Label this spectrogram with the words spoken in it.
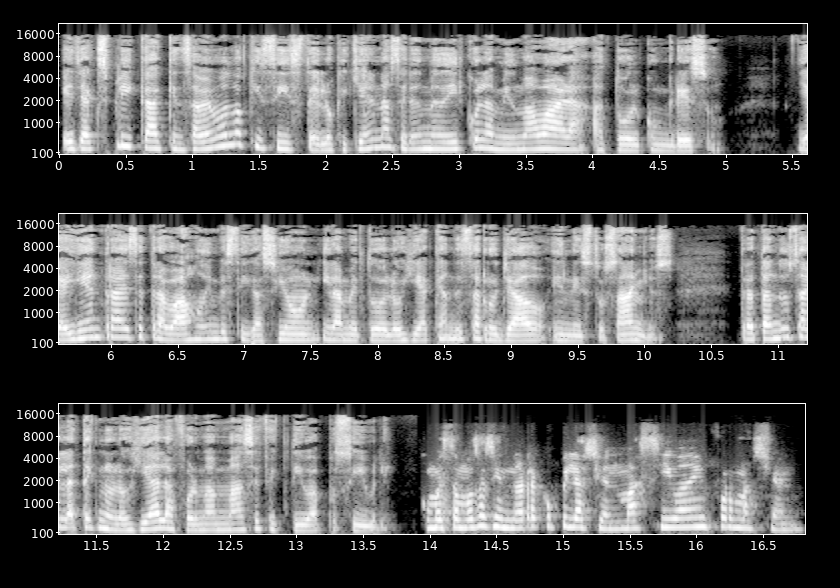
Ella explica que en Sabemos lo que hiciste, lo que quieren hacer es medir con la misma vara a todo el Congreso. Y ahí entra ese trabajo de investigación y la metodología que han desarrollado en estos años tratando de usar la tecnología de la forma más efectiva posible. Como estamos haciendo una recopilación masiva de información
